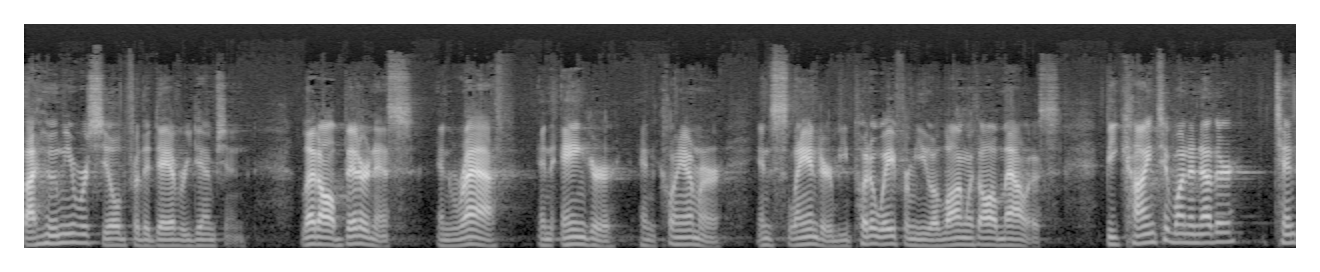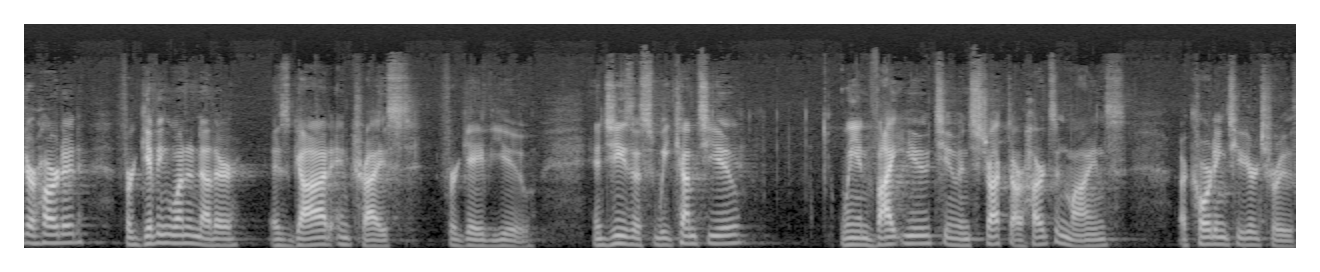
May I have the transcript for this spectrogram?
by whom you were sealed for the day of redemption. Let all bitterness and wrath and anger and clamor and slander be put away from you, along with all malice. Be kind to one another, tenderhearted, forgiving one another, as God and Christ forgave you. And Jesus, we come to you. We invite you to instruct our hearts and minds according to your truth.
